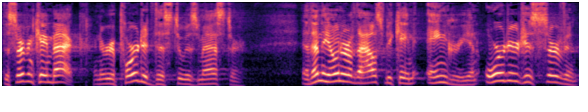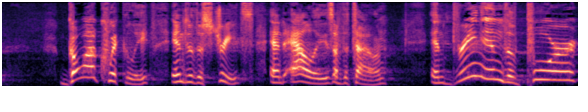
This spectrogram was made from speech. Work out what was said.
The servant came back and he reported this to his master. And then the owner of the house became angry and ordered his servant, Go out quickly into the streets and alleys of the town and bring in the poor,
